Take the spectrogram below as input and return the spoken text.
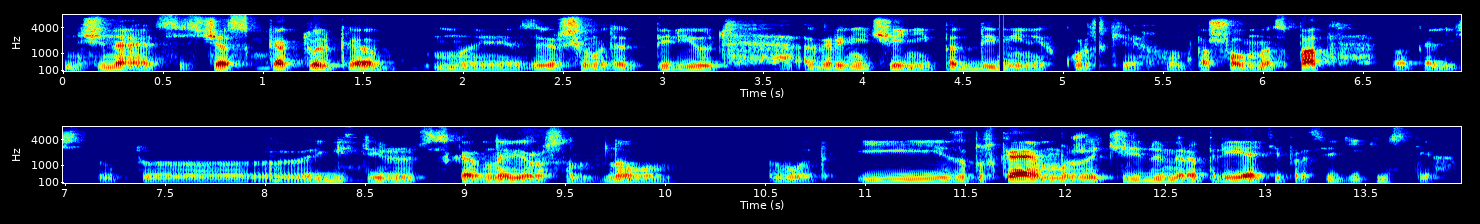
Начинается сейчас, как только мы завершим этот период ограничений пандемийных в Курске, он пошел на спад по количеству, кто регистрируется с коронавирусом новым. Вот. И запускаем уже череду мероприятий просветительских.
